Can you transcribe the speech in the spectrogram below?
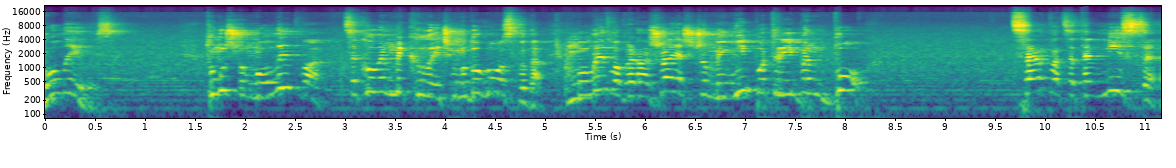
молилися. Тому що молитва це коли ми кличемо до Господа. Молитва виражає, що мені потрібен Бог. Церква це те місце,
